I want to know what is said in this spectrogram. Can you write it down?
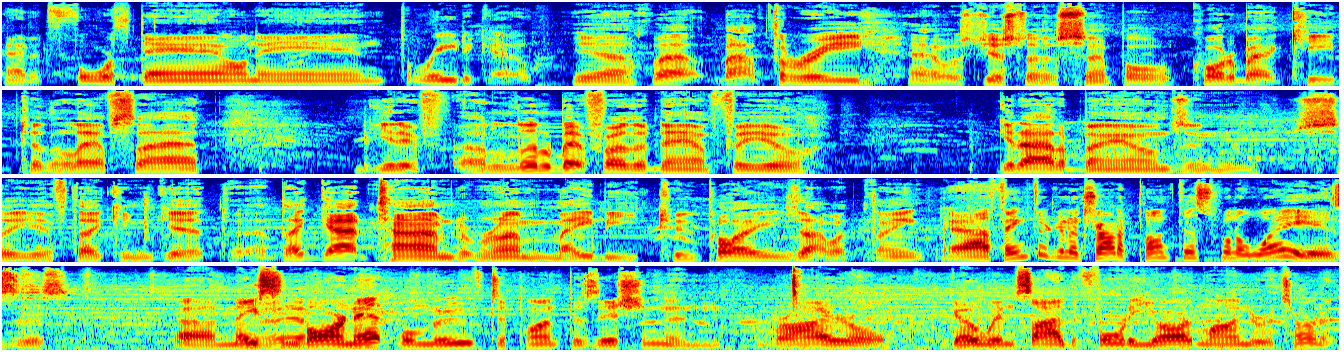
Have it fourth down and three to go. Yeah, about about three. That was just a simple quarterback keep to the left side, get it a little bit further downfield, get out of bounds, and see if they can get. Uh, they got time to run maybe two plays, I would think. Yeah, I think they're going to try to punt this one away. Is this uh, Mason Yeah. Barnett will move to punt position, and Briar will go inside the 40 yard line to return it.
